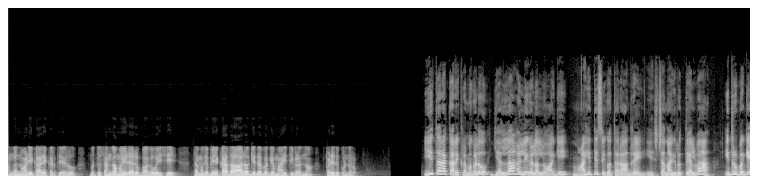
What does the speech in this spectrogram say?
ಅಂಗನವಾಡಿ ಕಾರ್ಯಕರ್ತೆಯರು ಮತ್ತು ಸಂಘ ಮಹಿಳೆಯರು ಭಾಗವಹಿಸಿ ತಮಗೆ ಬೇಕಾದ ಆರೋಗ್ಯದ ಬಗ್ಗೆ ಮಾಹಿತಿಗಳನ್ನು ಪಡೆದುಕೊಂಡರು. ಈ ಥರ ಕಾರ್ಯಕ್ರಮಗಳು ಎಲ್ಲ ಹಳ್ಳಿಗಳಲ್ಲೂ ಆಗಿ ಮಾಹಿತಿ ಸಿಗೋ ಥರ ಆದರೆ ಎಷ್ಟು ಚೆನ್ನಾಗಿರುತ್ತೆ ಅಲ್ವಾ? ಇದ್ರ ಬಗ್ಗೆ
